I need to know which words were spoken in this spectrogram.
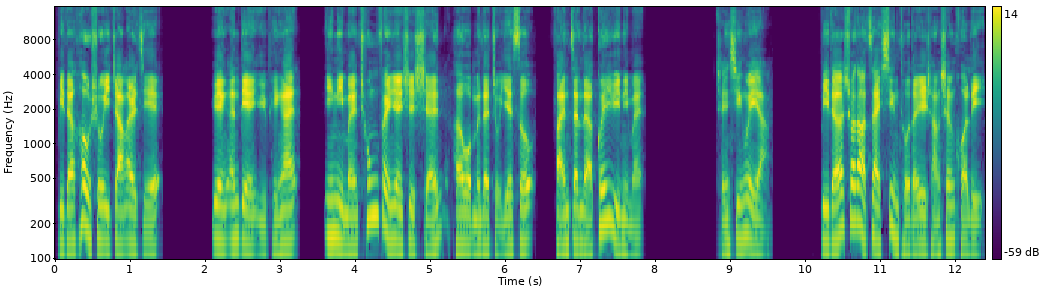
彼得后书一章二节，愿恩典与平安因你们充分认识神和我们的主耶稣，繁增的归于你们。诚心喂养，彼得说到，在信徒的日常生活里，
